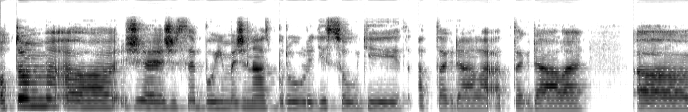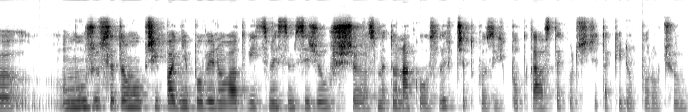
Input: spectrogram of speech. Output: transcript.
O tom, uh, že, že se bojíme, že nás budou lidi soudit a tak dále a tak dále. Uh, můžu se tomu případně pověnovat víc, myslím si, že už jsme to nakousli v předchozích podcastech, určitě taky doporučuji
